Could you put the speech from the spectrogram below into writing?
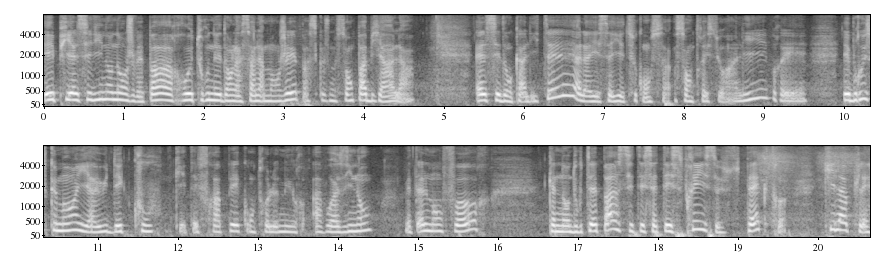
Et puis elle s'est dit non, non, je ne vais pas retourner dans la salle à manger parce que je me sens pas bien là. Elle s'est donc alitée, elle a essayé de se concentrer sur un livre et, et brusquement il y a eu des coups qui étaient frappés contre le mur avoisinant, mais tellement forts qu'elle n'en doutait pas, c'était cet esprit, ce spectre qui l'appelait.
